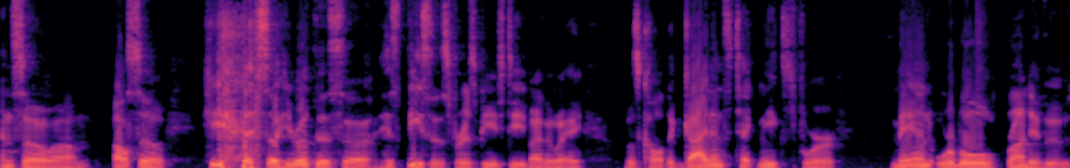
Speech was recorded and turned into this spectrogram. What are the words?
And so um also he so he wrote this uh his thesis for his PhD by the way was called The Guidance Techniques for Manned Orbital Rendezvous.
